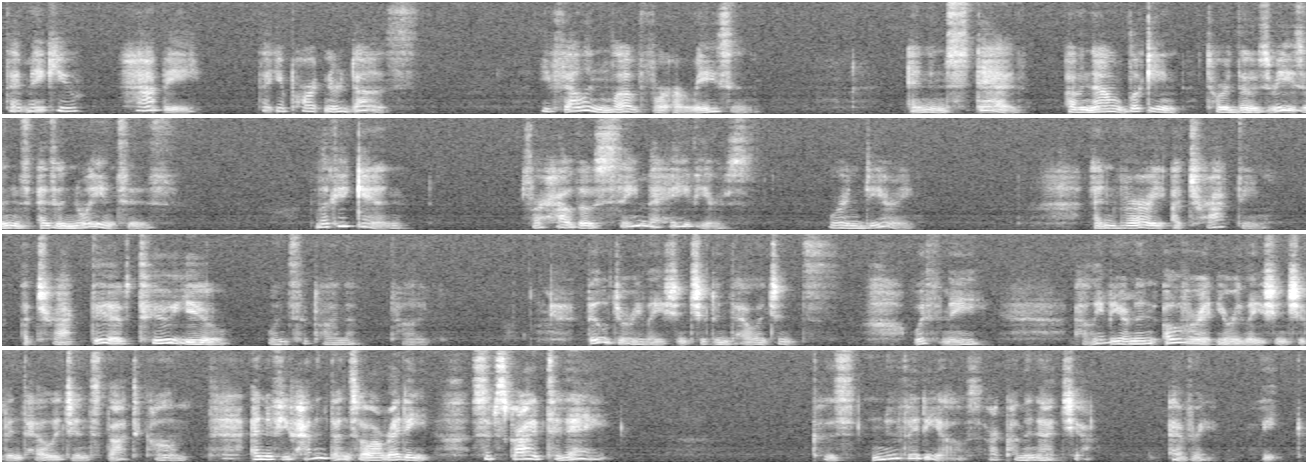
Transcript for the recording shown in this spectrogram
that make you happy that your partner does. You fell in love for a reason. And instead of now looking toward those reasons as annoyances, look again for how those same behaviors were endearing and very attracting, attractive to you once upon a time. Build your relationship intelligence with me, Ali Bierman, over at yourrelationshipintelligence.com. And if you haven't done so already, subscribe today because new videos are coming at you every week.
